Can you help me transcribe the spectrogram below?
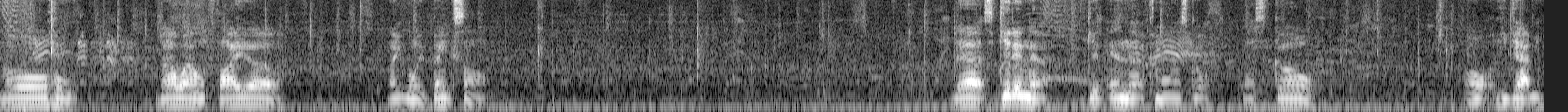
No. Bow Wow on fire. Like Lloyd Banks song. Yes, get in there. Get in there. Come on, let's go. Let's go. Oh, he got me.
